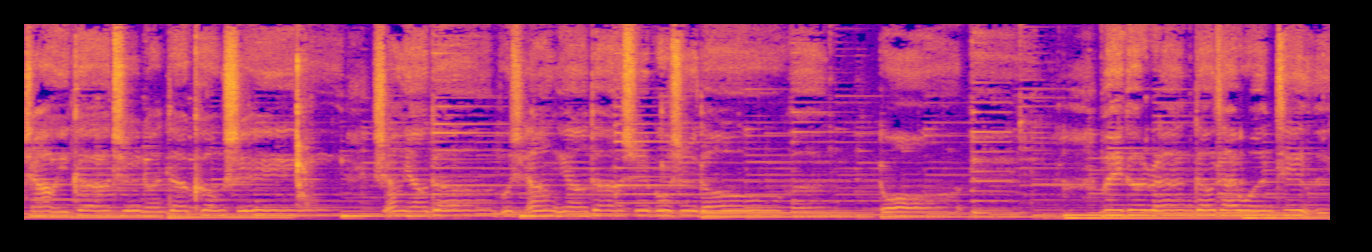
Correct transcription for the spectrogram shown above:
找一个取暖的空隙，想要的、不想要的，是不是都很多？每个人都在问题里，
